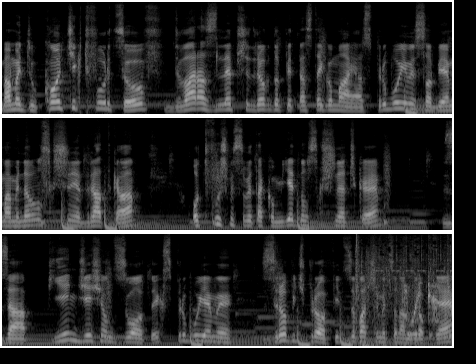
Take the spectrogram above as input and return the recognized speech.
Mamy tu kącik twórców, dwa razy lepszy drop do 15 maja. Spróbujmy sobie, mamy nową skrzynię Dratka. Otwórzmy sobie taką jedną skrzyneczkę za 50 zł. Spróbujemy zrobić profit, zobaczymy co nam dropnie.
